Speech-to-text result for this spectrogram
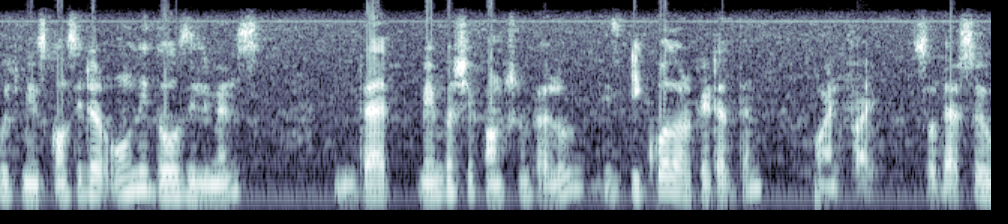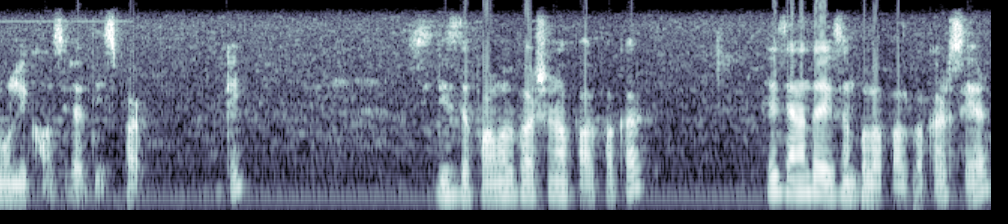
which means consider only those elements that membership function value is equal or greater than 0.5 so that's why we only consider this part okay? So this is the formal version of alpha cut here is another example of alpha cuts here.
